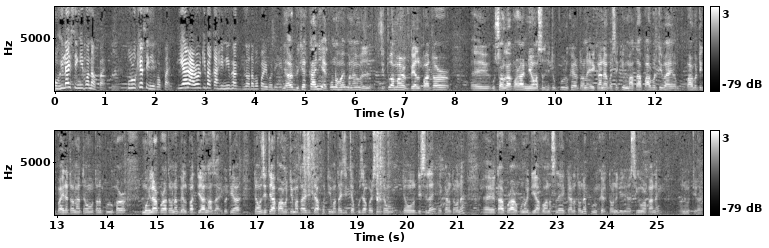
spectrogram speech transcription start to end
মহিলাই ছিঙিব নাপায় পুৰুষে ছিঙিব পায়। ইয়াৰ আৰু কিবা কাহিনী ভাগ জনাব পাৰিব নেকি? ইয়াৰ বিশেষ কাহিনী একো নহয় মানে যিটো আমাৰ বেলপাতৰ এই উচৰ্গা কৰাৰ নিয়ম আছিল সেইটো পুৰুষে তাৰমানে এইকাৰণে কৈছে কি মাতা পাৰ্বতী পাৰ্বতীক বাহিৰে তাৰমানে তেওঁ তাৰমানে পুৰুষৰ মহিলাৰ পৰা তাৰমানে বেলপাত দিয়া নাযায়। গতিকে তেওঁ যেতিয়া পাৰ্বতী মাতাই যেতিয়া সতী মাতাই যেতিয়া পূজা কৰিছিল তেওঁ তেওঁ দিছিলে। সেইকাৰণে তাৰমানে তাৰ পৰা আৰু কোনো দিয়া হোৱা নাছিলে। সেইকাৰণে তাৰমানে পুৰুষে তাৰমানে ছিঙিবৰ কাৰণে অনুমতি হয়।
